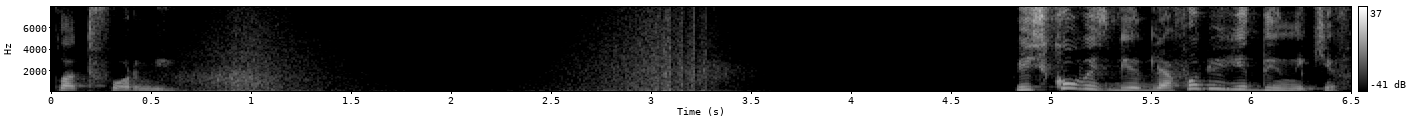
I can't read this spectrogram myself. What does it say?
платформі. Військовий збір для ФОПів єдинників,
